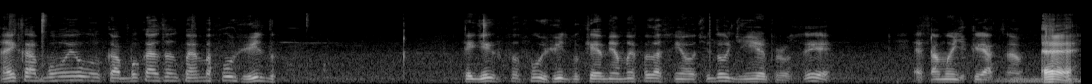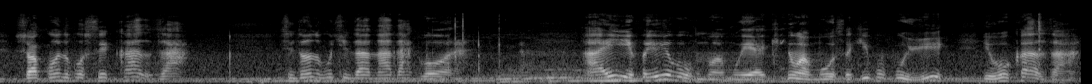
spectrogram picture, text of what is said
Aí acabou, eu acabou casando com ela, mas fugido. Peguei fugido, porque a minha mãe falou assim, ó, eu te dou dinheiro para você, essa mãe de criação. É. Só quando você casar. Senão eu não vou te dar nada agora. Aí eu falei, eu vou arrumar uma mulher aqui, uma moça aqui, vou fugir e vou casar.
